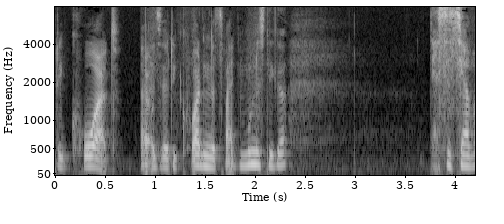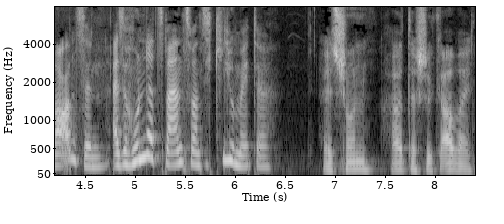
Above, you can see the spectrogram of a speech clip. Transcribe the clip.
Rekord. Also Rekord in der zweiten Bundesliga. Das ist ja Wahnsinn. Also 122 Kilometer. Das ist schon ein harter Stück Arbeit.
